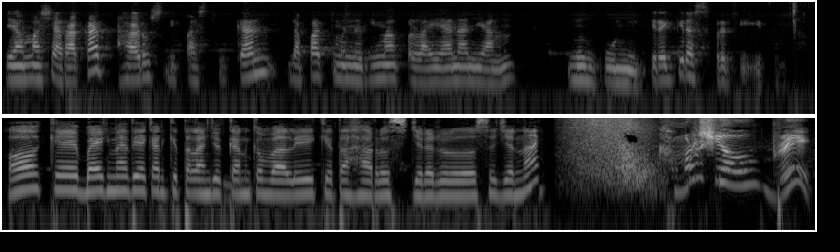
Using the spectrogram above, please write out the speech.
yang masyarakat harus dipastikan dapat menerima pelayanan yang mumpuni. Kira-kira seperti itu. Oke, baik nanti akan kita lanjutkan kembali. Kita harus jeda dulu sejenak. Commercial break.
